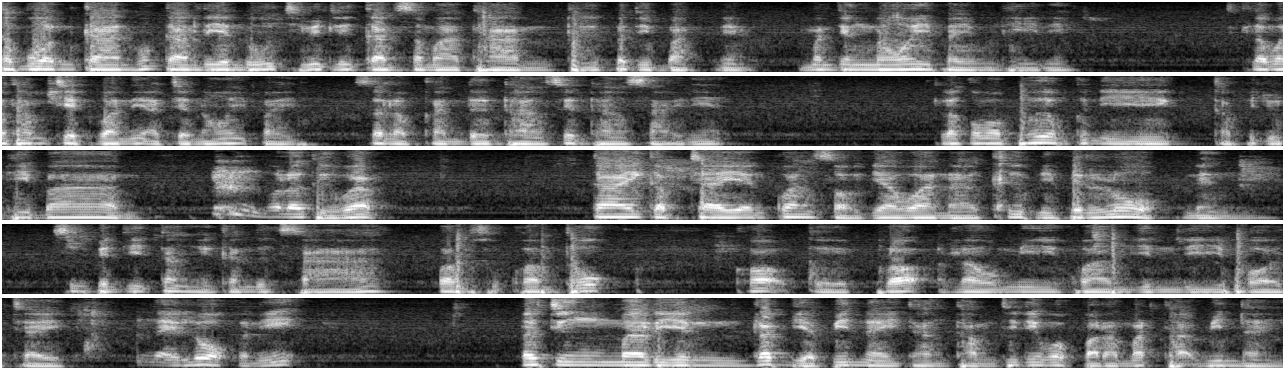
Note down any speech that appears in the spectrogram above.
กระบวนการของการเรียนรู้ชีวิตหรือการสมาทานถือปฏิบัติเนี่ย มันยังน้อยไปบางทีนี่เรามาทำเจ็ดวันนี้อาจจะน้อยไปสำหรับการเดินทางเส้นทางสายเนี่ยเราก็มาเพิ่มขึ้นอีกกลับไปอยู่ที่บ้าน เพราะเราถือว่ากายกับใจอันกว้างสองยาวานาคืบนี่เป็นโลกหนึ่ง ซึ่งเป็นที่ตั้งแห่งการศึกษา ความสุขความทุกข์เพราะเกิดเพราะเรามีความยินดีพอใจในโลกอันนี้ เราจึงมาเรียนระเบียบวินัยทางธรรมที่เรียกว่าปรมัตถวินัย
